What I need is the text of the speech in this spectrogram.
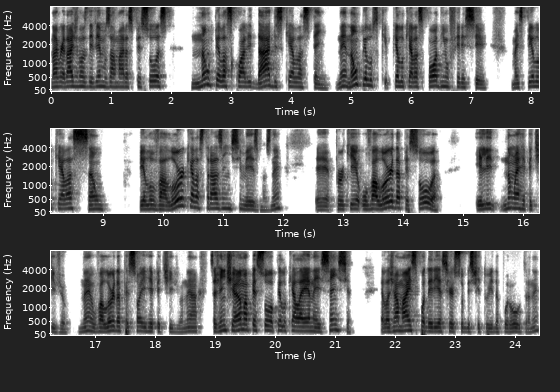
na verdade, nós devemos amar as pessoas não pelas qualidades que elas têm, né? Não pelos que, pelo que elas podem oferecer, mas pelo que elas são, pelo valor que elas trazem em si mesmas, né? É, porque o valor da pessoa ele não é repetível, né? O valor da pessoa é irrepetível, né? Se a gente ama a pessoa pelo que ela é na essência, ela jamais poderia ser substituída por outra, né?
